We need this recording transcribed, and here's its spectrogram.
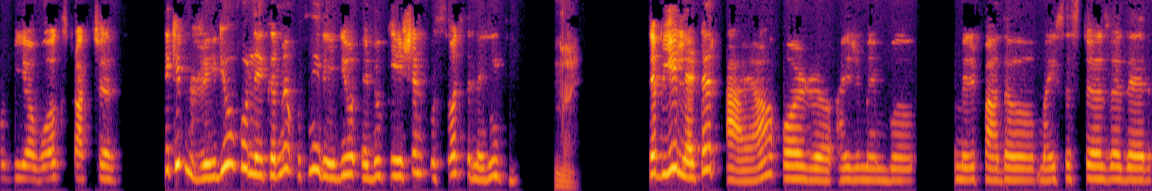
would be your work structure लेकिन रेडियो को लेकर ना उतनी रेडियो एजुकेशन उस वक्त नहीं थी। नहीं। जब ये लेटर आया और आई रिमेम्बर मेरे father my sisters were there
